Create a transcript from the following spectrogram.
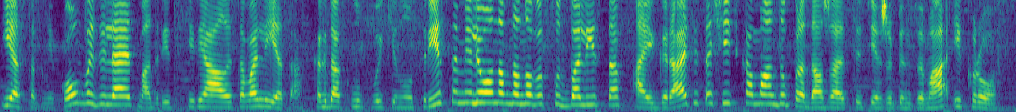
и особняком выделяет мадридский Реал этого лета, когда клуб выкинул 300 миллионов на новых футболистов, а играть и тащить команду продолжают все те же Бензема и Кросс.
